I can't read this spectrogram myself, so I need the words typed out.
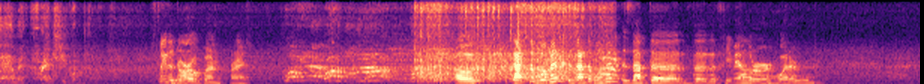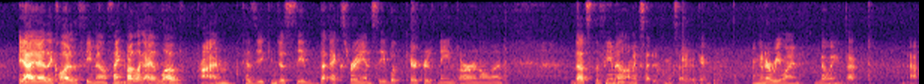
damn it, Frenchie. Just leave the door open, right? Oh, that's the woman? Is that the woman? Is that the, the, the female or whatever? Yeah, yeah, they call her the female. Thank God, like, I love Prime because you can just see the x ray and see what characters' names are and all that. That's the female. I'm excited. I'm excited. Okay. I'm gonna rewind knowing that now.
